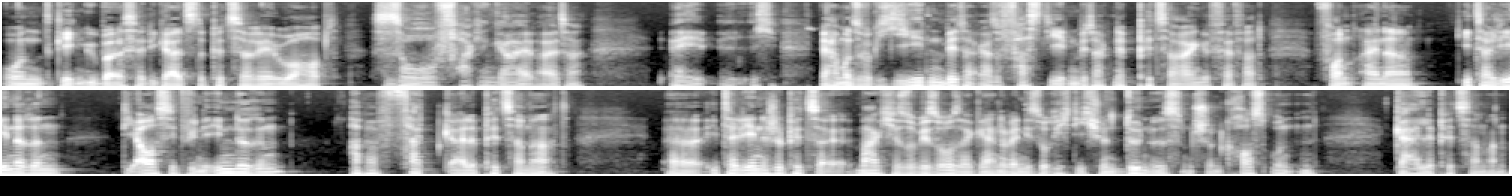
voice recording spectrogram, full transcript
Und gegenüber ist ja die geilste Pizzeria überhaupt. So fucking geil, Alter. Ey, ich, wir haben uns wirklich jeden Mittag, also fast jeden Mittag, eine Pizza reingepfeffert von einer Italienerin, die aussieht wie eine Inderin, aber fett geile Pizza macht. Äh, italienische Pizza mag ich ja sowieso sehr gerne, wenn die so richtig schön dünn ist und schön kross unten. Geile Pizza, Mann.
